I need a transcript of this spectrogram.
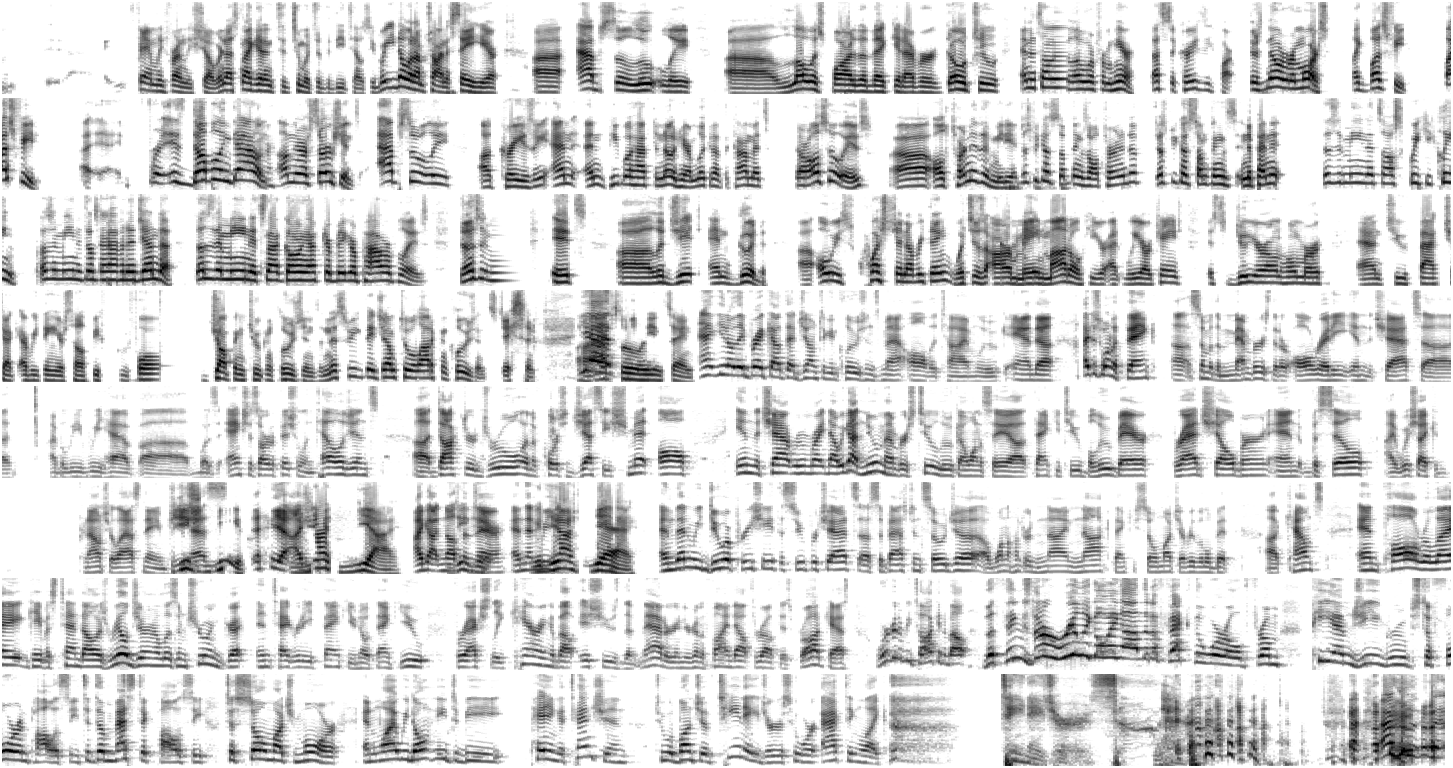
family friendly show. We're not, let's not get into too much of the details here, but you know what I'm trying to say here. Uh, absolutely uh, lowest bar that they could ever go to, and it's only lower from here. That's the crazy part. There's no remorse, like BuzzFeed. BuzzFeed uh, for, is doubling down on their assertions. Absolutely uh, crazy. And and people have to note here. I'm looking at the comments. There also is uh, alternative media. Just because something's alternative, just because something's independent, doesn't mean it's all squeaky clean. Doesn't mean it doesn't have an agenda. Doesn't mean it's not going after bigger power plays. Doesn't mean it's uh, legit and good. Uh, always question everything, which is our main model here at We Are Change, is to do your own homework and to fact check everything yourself before jumping to conclusions. And this week they jumped to a lot of conclusions, Jason. Uh, yeah, absolutely insane. And you know they break out that jump to conclusions, mat, all the time, Luke. And uh, I just want to thank uh, some of the members that are already in the chats. Uh, I believe we have uh, what is it, anxious artificial intelligence, uh, Dr. Drool, and of course Jesse Schmidt, all in the chat room right now. We got new members too, Luke. I want to say uh, thank you to Blue Bear, Brad Shelburne, and Basil. I wish I could pronounce your last name. GS. yeah, I, yeah. I got nothing there. And then we yeah. And then we do appreciate the super chats. Uh, Sebastian Soja, uh, 109 knock. Thank you so much. Every little bit uh, counts. And Paul Relay gave us $10. Real journalism, true ingre- integrity. Thank you. No, thank you for actually caring about issues that matter. And you're going to find out throughout this broadcast. We're going to be talking about the things that are really going on that affect the world from PMG groups to foreign policy to domestic policy to so much more. And why we don't need to be paying attention to a bunch of teenagers who were acting like teenagers.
